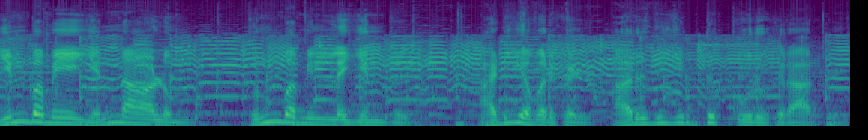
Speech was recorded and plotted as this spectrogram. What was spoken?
இன்பமே எந்நாளும் துன்பமில்லை என்று அடியவர்கள் அறுதியிட்டு கூறுகிறார்கள்.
